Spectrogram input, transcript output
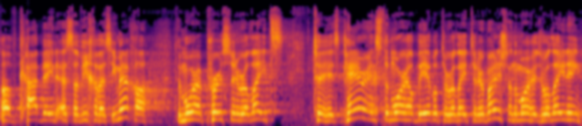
of kabed esavicha vasimecha. The more a person relates to his parents, the more he'll be able to relate to their Rebbeinu the more he's relating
